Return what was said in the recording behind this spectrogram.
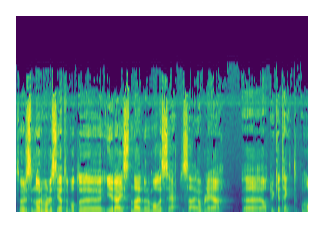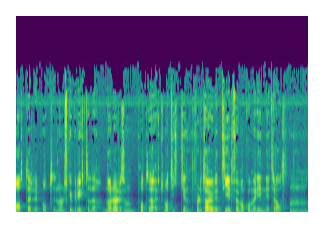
Så du si- når vil du si at du måte, i reisen der normaliserte seg og ble At du ikke tenkte på mat eller på en måte når du skulle bryte det? Når det er liksom på en måte automatikken For det tar jo litt tid før man kommer inn i tralten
